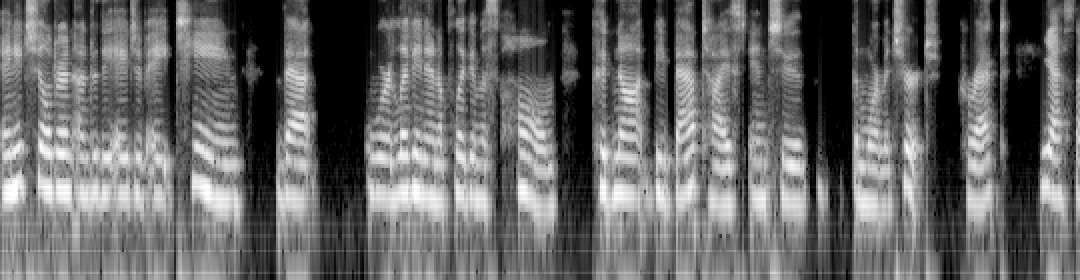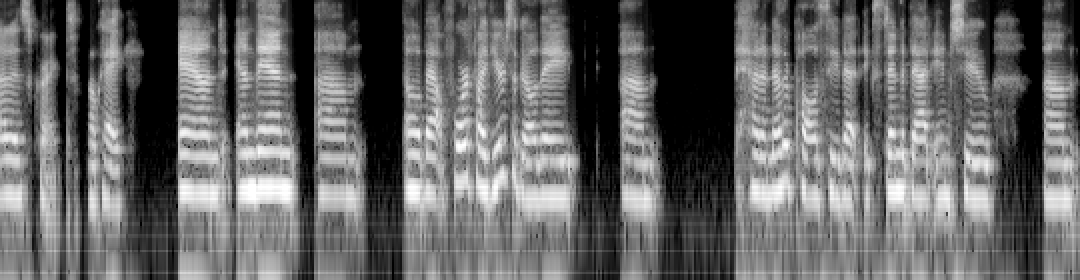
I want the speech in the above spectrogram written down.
any children under the age of 18 that were living in a polygamous home could not be baptized into the Mormon church, correct? Yes, that is correct. Okay. And and then um, oh, about four or five years ago, they um, had another policy that extended that into um,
